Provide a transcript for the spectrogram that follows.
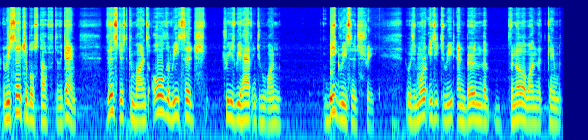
researchable stuff to the game. This just combines all the research trees we have into one big research tree, which is more easy to read and better than the vanilla one that came with,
